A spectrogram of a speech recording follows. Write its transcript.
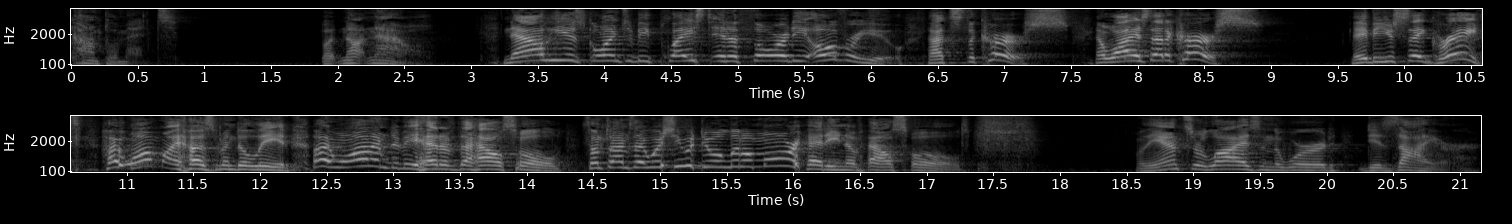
complement. But not now. Now he is going to be placed in authority over you. That's the curse. Now, why is that a curse? Maybe you say, Great, I want my husband to lead. I want him to be head of the household. Sometimes I wish he would do a little more heading of household. Well, the answer lies in the word desire.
